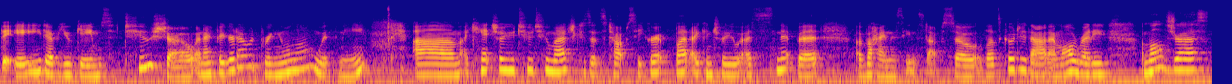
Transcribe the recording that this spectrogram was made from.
the AEW Games 2 show, and I figured I would bring you along with me. Um, I can't show you too, too much because it's top secret, but I can show you a snippet of behind the scenes stuff. So let's go do that. I'm all ready. I'm all dressed,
